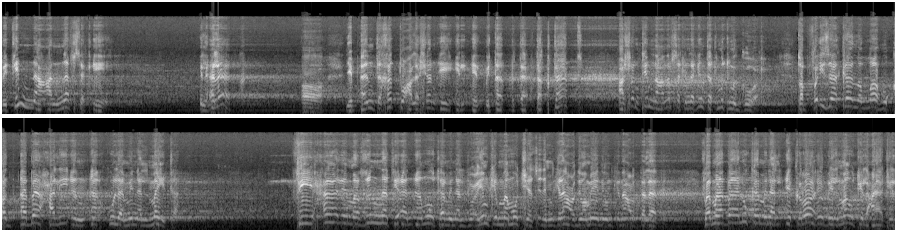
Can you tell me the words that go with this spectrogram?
بتمنع عن نفسك إيه؟ الهلاك. آه يبقى أنت خدته علشان إيه؟ تقتات عشان تمنع نفسك إنك أنت تموت من الجوع. طب فإذا كان الله قد أباح لي أن آكل من الميتة في حال مظنة أن أموت من الجوع. يمكن ما أموتش يا سيدي يمكن أقعد يومين يمكن أقعد ثلاثة. فما بالك من الإكراه بالموت العاجل؟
